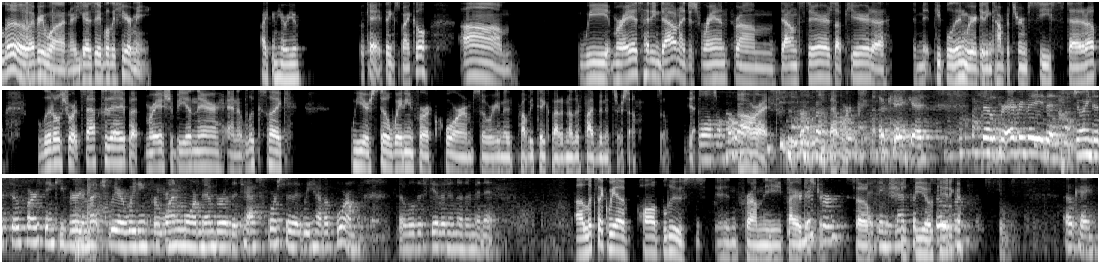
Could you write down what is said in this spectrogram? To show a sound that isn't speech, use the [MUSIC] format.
Hello, everyone. Are you guys able to hear me? I can hear you. Okay, thanks, Michael. Um, we Maria is heading down. I just ran from downstairs up here to admit people in. We were getting conference room C set up. Little short staff today, but Maria should be in there, and it looks like we are still waiting for a quorum, so we're going to probably take about another five minutes or so. So, yes. Whoa. All right. [LAUGHS] That works. Okay, good. So for everybody that's joined us so far, thank you very much. We are waiting for one more member of the task force so that we have a quorum. So we'll just give it another minute. Uh, looks like we have Paul Blues in from the fire district, duper. so I think that should be okay to go. Okay.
